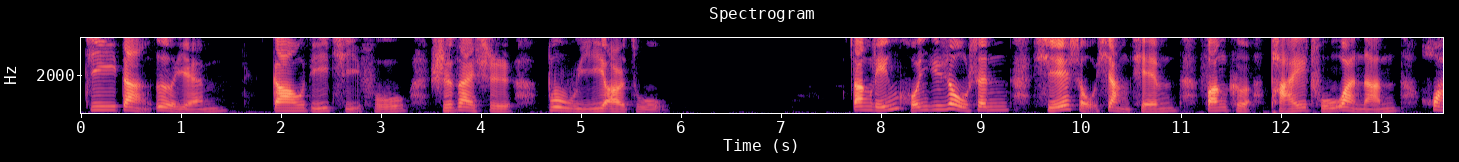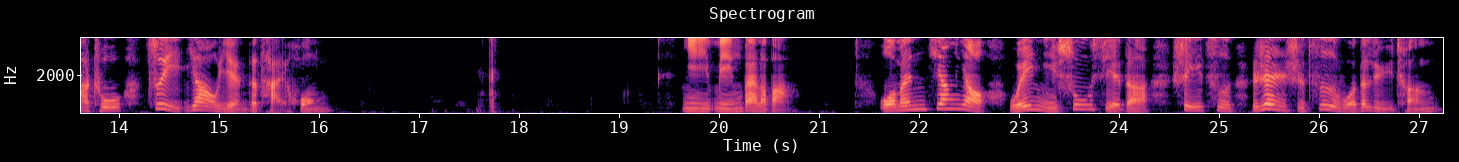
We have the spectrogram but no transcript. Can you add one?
鸡蛋恶言，高低起伏，实在是不一而足。当灵魂与肉身携手向前，方可排除万难，画出最耀眼的彩虹。你明白了吧？我们将要为你书写的是一次认识自我的旅程，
